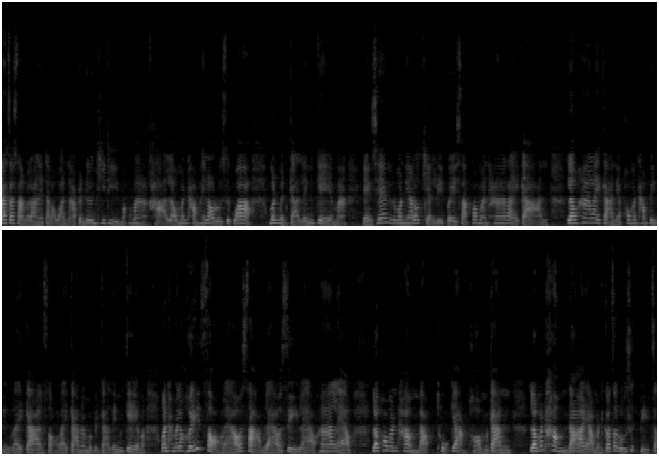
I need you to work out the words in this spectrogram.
การจัดสรรเวลาในแต่ละวันนะ เป็นเรื่องที่ดีมากๆค่ะ แล้วมันทำให้เรารู้สึกว่ามันเหมือนการเล่นเกมอะ่ะ อย่างเช่น วันนี้เราเขียนลิสต์ไว้สักประมาณ 5 รายการ แล้ว 5 รายการเนี้ยพอมันทำไป 1 รายการ 2 รายการมันเหมือนเป็นการเล่นเกมอะ่ะ มันทำให้เราเฮ้ย2แล้ว 3 แล้ว 4 แล้ว 5 แล้ว แล้วพอมันทำแบบทุกอย่างพร้อมกัน แล้วมันทำได้อะ่ะ มันก็จะรู้สึกดีใจ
